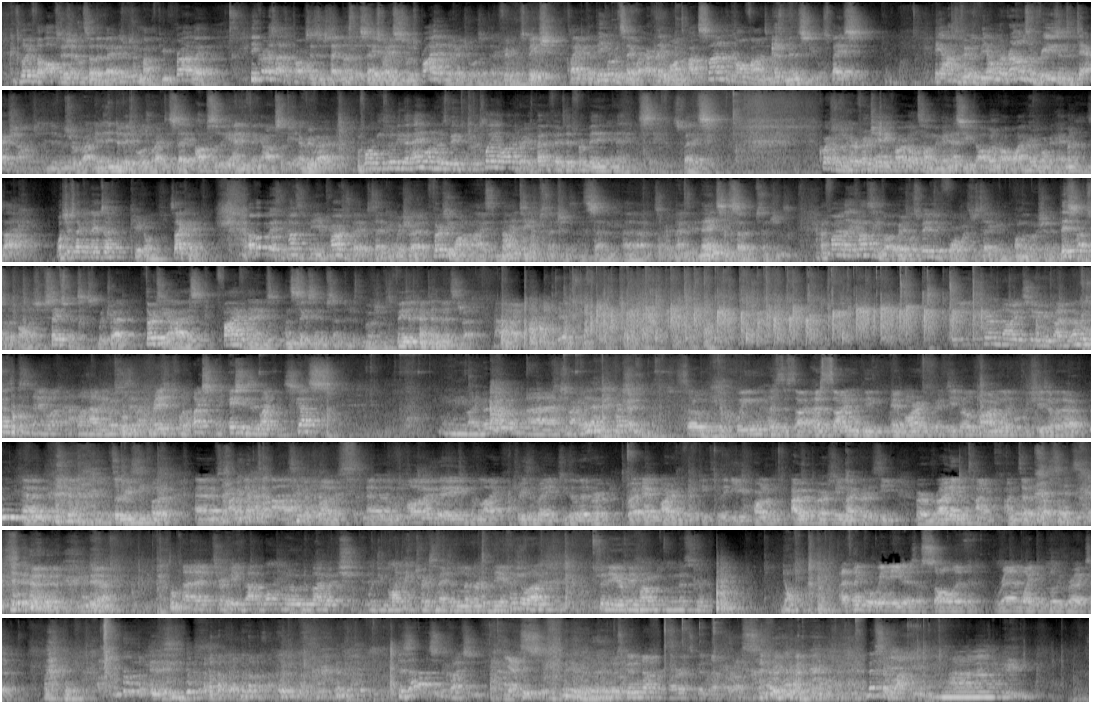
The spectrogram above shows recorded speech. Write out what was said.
Concluding for the opposition and so debate was Mr. Matthew Bradley. He criticised the proposition statements that safe spaces would deprive individuals of their freedom of speech, claiming that people can say whatever they want outside the confines of this minuscule space. He asked if it was beyond the realms of reason to dare challenge an individual's right, an individual's right to say absolutely anything, absolutely everywhere, before concluding that anyone who has been to the Clay Library has benefited from being in a safe space. Questions were heard from Jamie Cargill, Tom McGuinness, Hugh Dobbin, Rob Whitehurst, Morgan Heyman, and Zach. What's your second name, Zach? Cato. Zach Heyman. A vote based on Council opinion prior to the debate was taken, which read 31 ayes, 19 abstentions, and 7, uh, sorry, 19 nays and 7 abstentions. And finally, a casting vote based on Speaker's performance was taken on the motion that this House would abolish safe spaces, which read 30 ayes, 5 nays, and 16 abstentions. The motion is defeated. Count 10 minutes is read. Alright, thank you. We turn now to private members' business. Want to have any motions they'd like to raise before the House? Any issues they'd like to discuss? Anybody move? Uh, Mr. Perfect. So the Queen has decided has signed the um, Article 50 bill finally. She's over there. Um, it's a recent photo. Um, so I would like to ask the House um, how they would like Theresa May to deliver um, Article 50 to the EU Parliament. I would personally like her to see her riding a tank outside of Brussels. yeah. Uh, to repeat that, what mode by which would you like Theresa May to deliver the official act to the European Parliament, Mr. Don? I think what we need is a solid red, white, and blue Brexit. Does that answer the question? Yes. it was good enough for her, it's good enough for us. Mr. Black? Um,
